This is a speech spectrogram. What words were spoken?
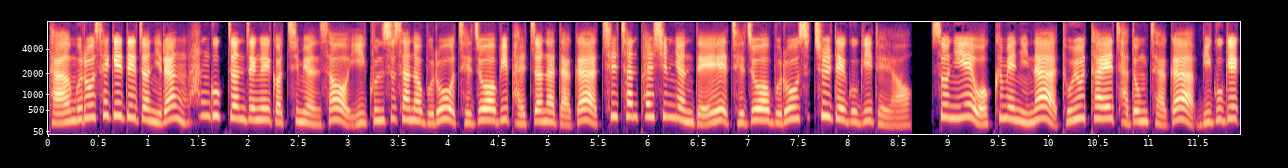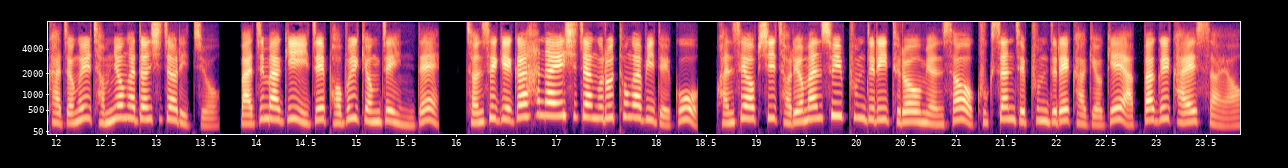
다음으로 세계대전이랑 한국전쟁을 거치면서 이 군수산업으로 제조업이 발전하다가 7080년대에 제조업으로 수출대국이 되어 소니의 워크맨이나 도요타의 자동차가 미국의 가정을 점령하던 시절이죠. 마지막이 이제 버블 경제인데 전 세계가 하나의 시장으로 통합이 되고 관세 없이 저렴한 수입품들이 들어오면서 국산 제품들의 가격에 압박을 가했어요.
